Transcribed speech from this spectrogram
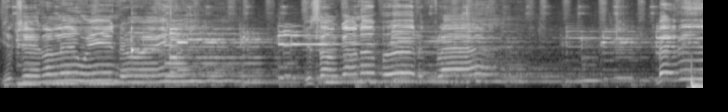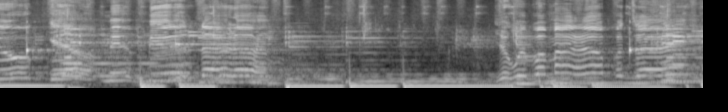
You're chilling when the rain. You're some kind of butterfly. Baby, you give me midnight. You whip up my appetite.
